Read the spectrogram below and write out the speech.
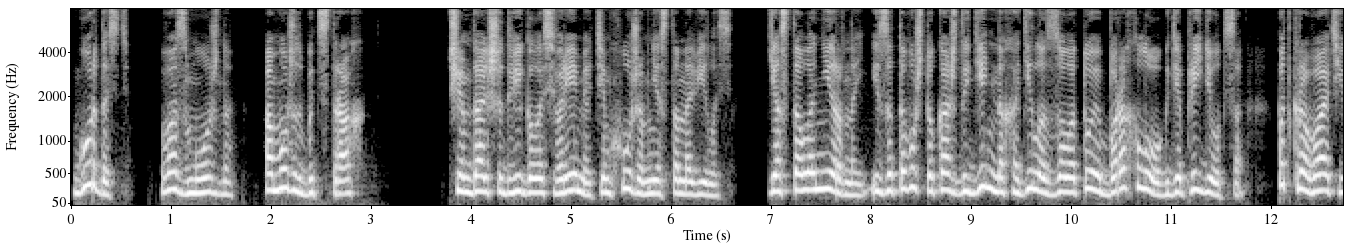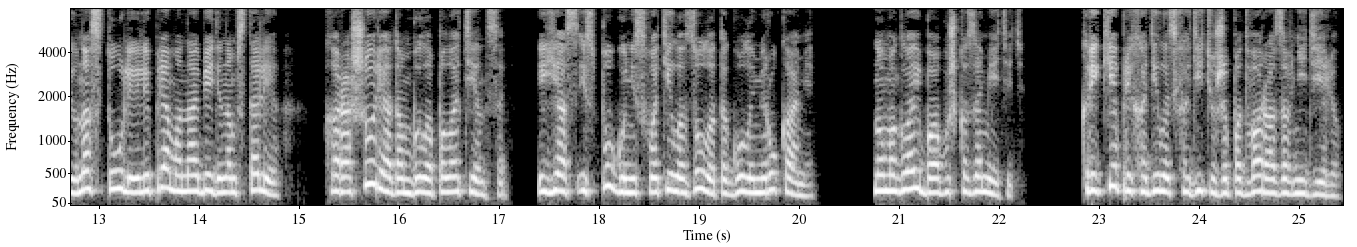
Гордость? Возможно а может быть страх. Чем дальше двигалось время, тем хуже мне становилось. Я стала нервной из-за того, что каждый день находила золотое барахло, где придется, под кроватью, на стуле или прямо на обеденном столе. Хорошо рядом было полотенце, и я с испугу не схватила золото голыми руками. Но могла и бабушка заметить. К реке приходилось ходить уже по два раза в неделю.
